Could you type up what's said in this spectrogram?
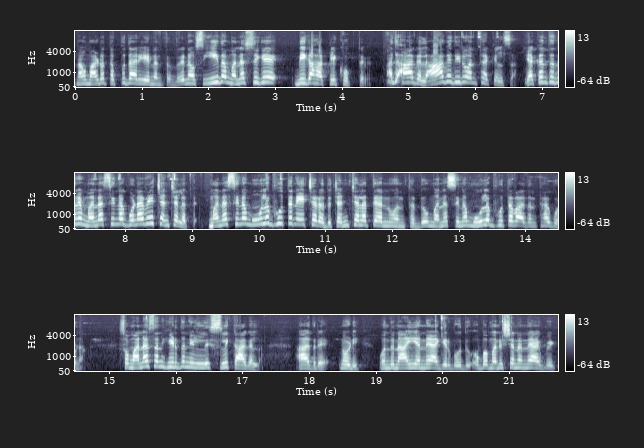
ನಾವು ಮಾಡೋ ತಪ್ಪು ದಾರಿ ಏನಂತಂದರೆ, ನಾವು ಸೀದಾ ಮನಸ್ಸಿಗೆ ಬೀಗ ಹಾಕ್ಲಿಕ್ಕೆ ಹೋಗ್ತೇವೆ. ಅದು ಆಗಲ್ಲ, ಆಗದಿರುವಂಥ ಕೆಲಸ. ಯಾಕಂತಂದ್ರೆ ಮನಸ್ಸಿನ ಗುಣವೇ ಚಂಚಲತೆ. ಮನಸ್ಸಿನ ಮೂಲಭೂತ ನೇಚರ್ ಅದು, ಚಂಚಲತೆ ಅನ್ನುವಂಥದ್ದು ಮನಸ್ಸಿನ ಮೂಲಭೂತವಾದಂತಹ ಗುಣ. ಸೊ ಮನಸ್ಸನ್ನು ಹಿಡಿದು ನಿಲ್ಲಿಸ್ಲಿಕ್ಕೆ ಆಗಲ್ಲ ಆದರೆ ನೋಡಿ, ಒಂದು ನಾಯಿಯನ್ನೇ ಆಗಿರ್ಬೋದು, ಒಬ್ಬ ಮನುಷ್ಯನನ್ನೇ ಆಗ್ಬೇಕು,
